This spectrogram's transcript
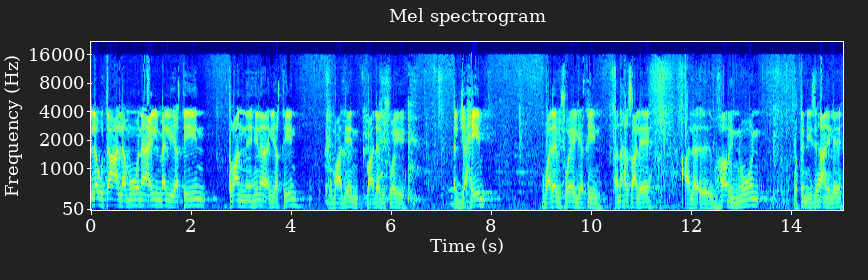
لو تعلمون علم اليقين. طبعا هنا اليقين. وبعدين بعدها بشوية الجحيم وبعدها بشوية اليقين. فنحرص على إيه؟ على إظهار النون وتمييزها عن الإيه؟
